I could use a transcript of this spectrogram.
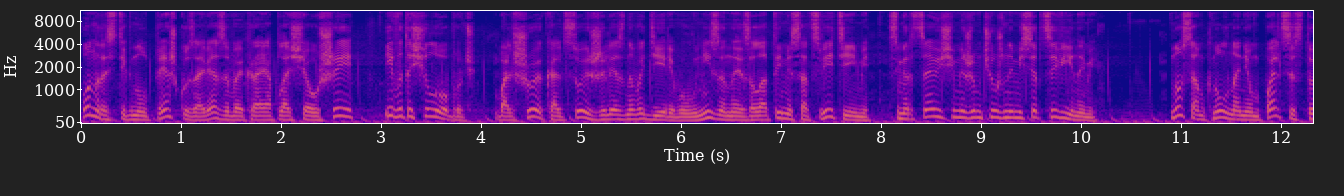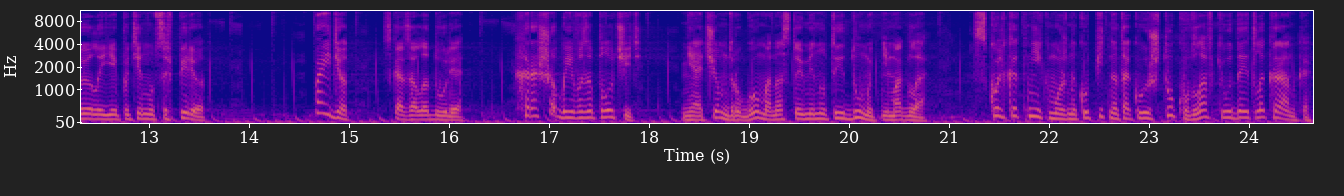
Он расстегнул пряжку, завязывая края плаща у шеи, и вытащил обруч – большое кольцо из железного дерева, унизанное золотыми соцветиями с мерцающими жемчужными сердцевинами. Но сомкнул на нем пальцы, стоило ей потянуться вперед. «Пойдет», – сказала Дуля. «Хорошо бы его заполучить». Ни о чем другом она с той минуты и думать не могла – Сколько книг можно купить на такую штуку в лавке у Дейтла Кранка?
